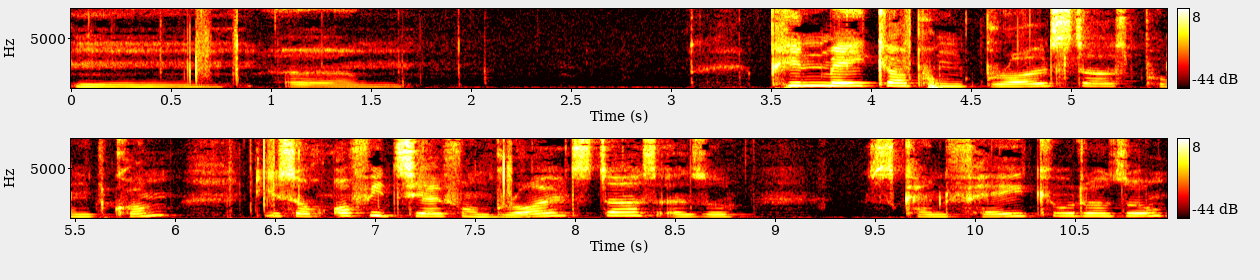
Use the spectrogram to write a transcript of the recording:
hm, ähm, pinmaker.brawlstars.com. Die ist auch offiziell von Brawlstars, also ist kein Fake oder so.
